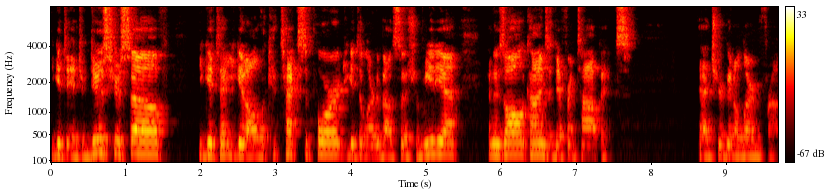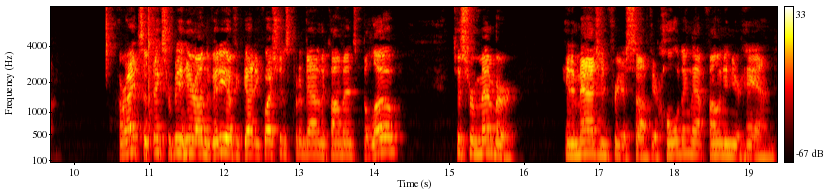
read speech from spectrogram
You get to introduce yourself. You get to you get all the tech support. You get to learn about social media, and there's all kinds of different topics that you're going to learn from. All right, so thanks for being here on the video. If you've got any questions, put them down in the comments below. Just remember and imagine for yourself, you're holding that phone in your hand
